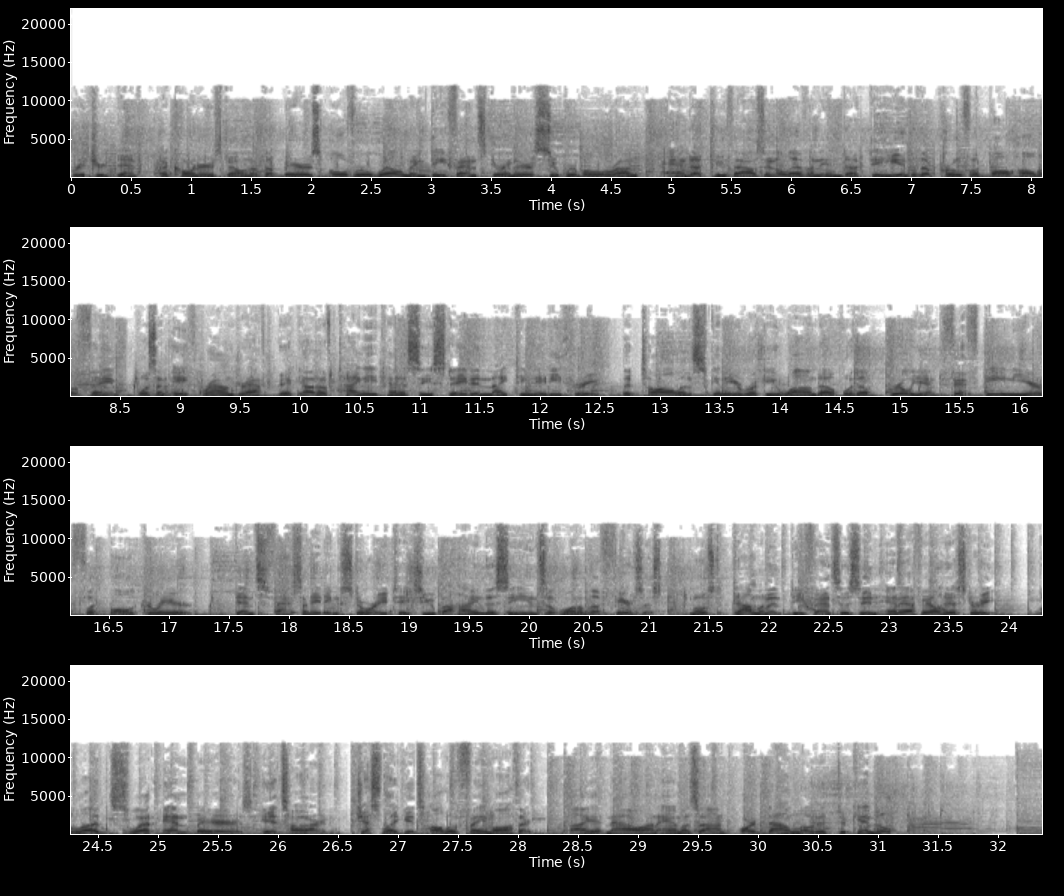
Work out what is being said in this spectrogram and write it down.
Richard Dent, a cornerstone of the Bears' overwhelming defense during their Super Bowl run and a 2011 inductee into the Pro Football Hall of Fame, was an eighth round draft pick out of tiny Tennessee State in 1983. The tall and skinny rookie wound up with a brilliant 15 year football career. Dent's fascinating story takes you behind the scenes of one of the fiercest, most dominant defenses in NFL history. Blood, Sweat, and Bears hits hard, just like its Hall of Fame author. Buy it now on Amazon or download it to Kindle.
